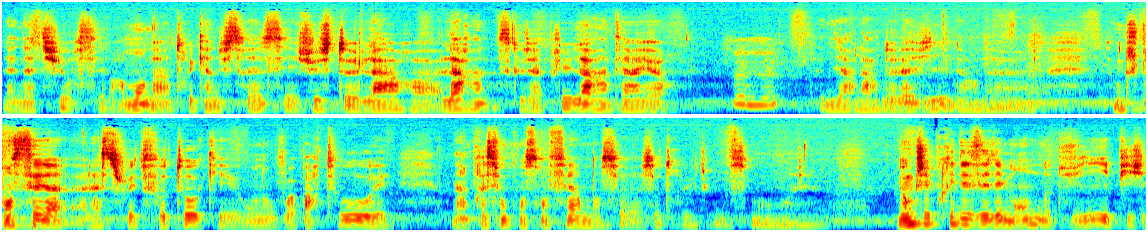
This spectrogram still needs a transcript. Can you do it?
la nature, c'est vraiment un truc industriel, c'est juste l'art, euh, l'art, ce que j'appelais l'art intérieur. Mhm. C'est-à-dire l'art de la vie. Donc je pensais à, la street photo qui est, on en voit partout et on a l'impression qu'on s'enferme dans ce, truc tout doucement. Donc j'ai pris des éléments de notre vie et puis je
